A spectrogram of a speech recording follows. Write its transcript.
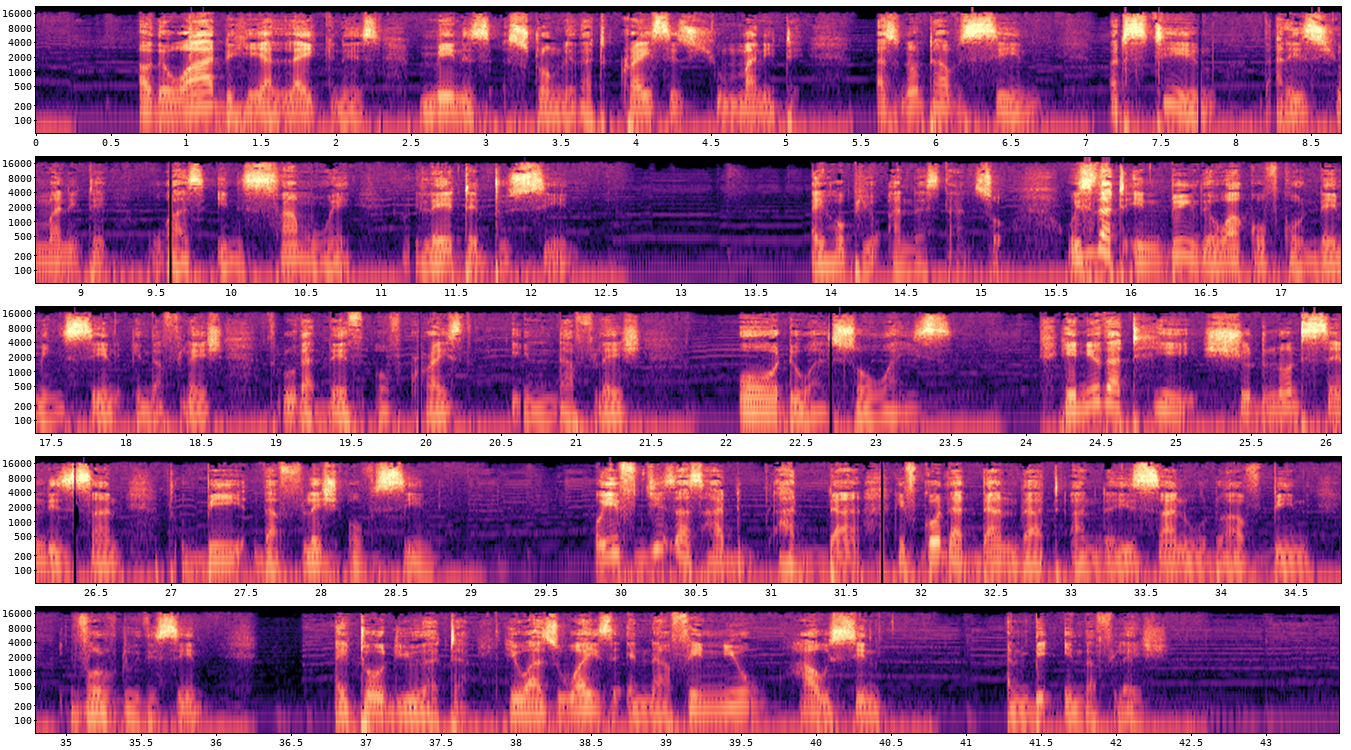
Now, the word here, likeness, means strongly that Christ's humanity does not have sin, but still that his humanity was in some way related to sin. I hope you understand. So, we see that in doing the work of condemning sin in the flesh through the death of Christ in the flesh, God was so wise. He knew that he should not send his son to be the flesh of sin. For if Jesus had had done, if God had done that, and his son would have been involved with the sin, I told you that uh, he was wise enough. He knew how sin can be in the flesh.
